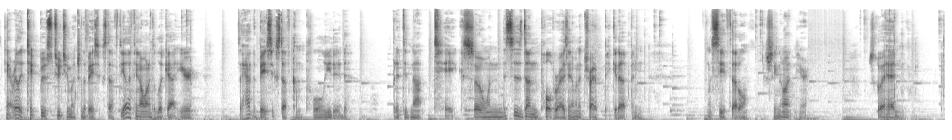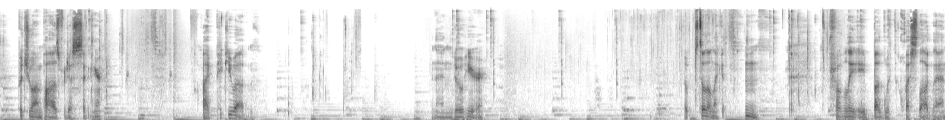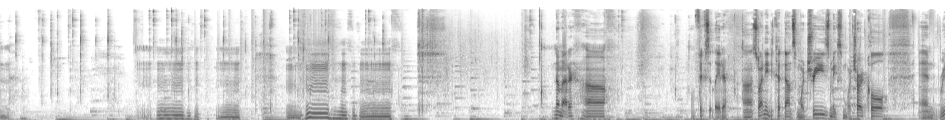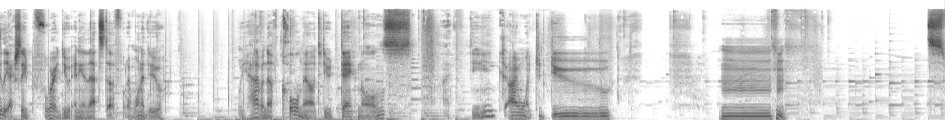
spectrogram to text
Can't really tick boost too, too much on the basic stuff. The other thing I wanted to look at here is I have the basic stuff completed, but it did not take. So when this is done pulverizing, I'm going to try to pick it up and let's see if that'll... Actually, you know what? Here. Just go ahead and put you on pause for just a second here. If I pick you up and then go here. Oh, still don't like it. Hmm. It's probably a bug with the quest log then. Mm -hmm. Mm -hmm. No matter. Uh, we'll fix it later. Uh, so I need to cut down some more trees, make some more charcoal, and really actually before I do any of that stuff, what I want to do, we have enough coal now to do danknulls. I think I want to do... Mm hmm. It's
